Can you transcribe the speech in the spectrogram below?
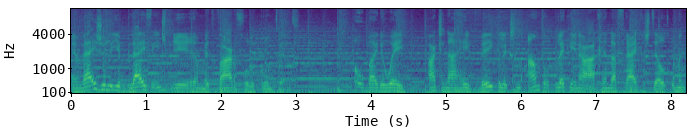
en wij zullen je blijven inspireren met waardevolle content. Oh, by the way, Archana heeft wekelijks een aantal plekken in haar agenda vrijgesteld om een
